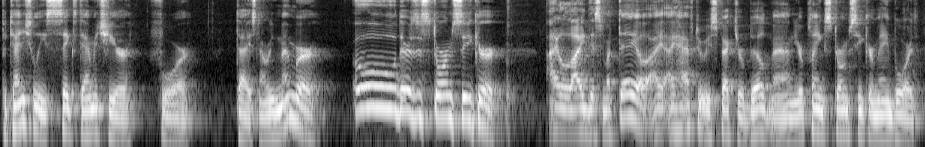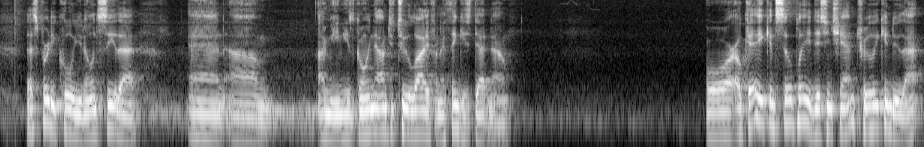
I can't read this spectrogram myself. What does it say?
potentially 6 damage here for Thijs. Now remember, oh, there's a Storm Seeker. I like this. Matteo, I, I have to respect your build, man. You're playing Storm Seeker main board. That's pretty cool. You don't see that. And, um, I mean, he's going down to 2 life, and I think he's dead now. Or, okay, he can still play a disenchant. Truly can do that.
